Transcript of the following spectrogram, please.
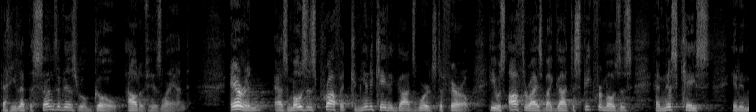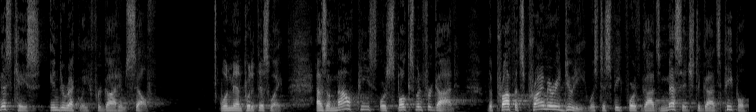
that he let the sons of Israel go out of his land. Aaron, as Moses' prophet, communicated God's words to Pharaoh. He was authorized by God to speak for Moses, and this case and in this case, indirectly for God Himself. One man put it this way As a mouthpiece or spokesman for God, the prophet's primary duty was to speak forth God's message to God's people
